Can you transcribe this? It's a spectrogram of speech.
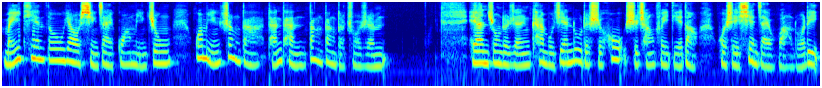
每一天都要行在光明中，光明正大、坦坦荡荡的做人。黑暗中的人看不见路的时候，时常会跌倒，或是陷在网罗里；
